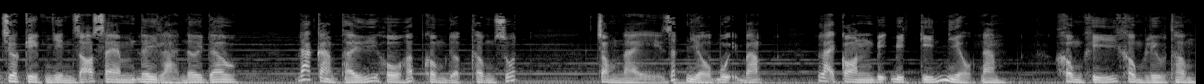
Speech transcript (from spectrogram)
Chưa kịp nhìn rõ xem đây là nơi đâu, đã cảm thấy hô hấp không được thông suốt trong này rất nhiều bụi bặm, lại còn bị bịt kín nhiều năm, không khí không lưu thông.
